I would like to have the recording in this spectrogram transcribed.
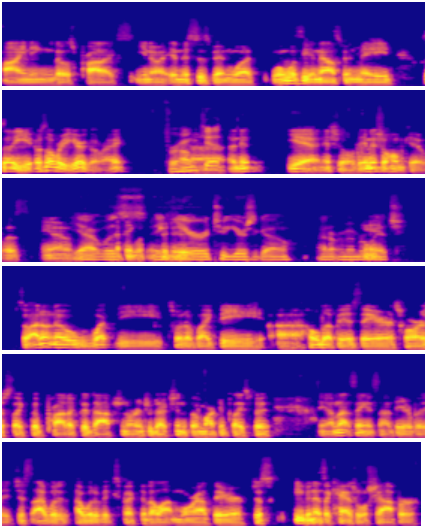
finding those products, you know, and this has been what, when was the announcement made? Was that a year? It was over a year ago, right? For HomeKit? Uh, and it, yeah, initial, the initial HomeKit was, you know, yeah, it was, I think was a year or two years ago. I don't remember Yeah. which. So I don't know what the sort of like the uh, holdup is there as far as like the product adoption or introduction to the marketplace. But you know, I'm not saying it's not there, but it just I would I would have expected a lot more out there, just even as a casual shopper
